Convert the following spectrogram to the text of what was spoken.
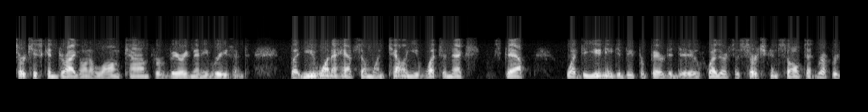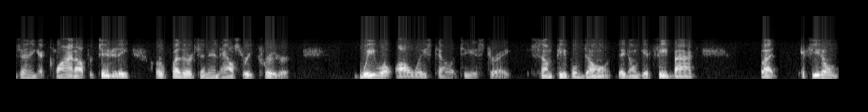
searches can drag on a long time for very many reasons, but you want to have someone telling you what's the next step. What do you need to be prepared to do? Whether it's a search consultant representing a client opportunity or whether it's an in house recruiter. We will always tell it to you straight. Some people don't, they don't get feedback. But if you don't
